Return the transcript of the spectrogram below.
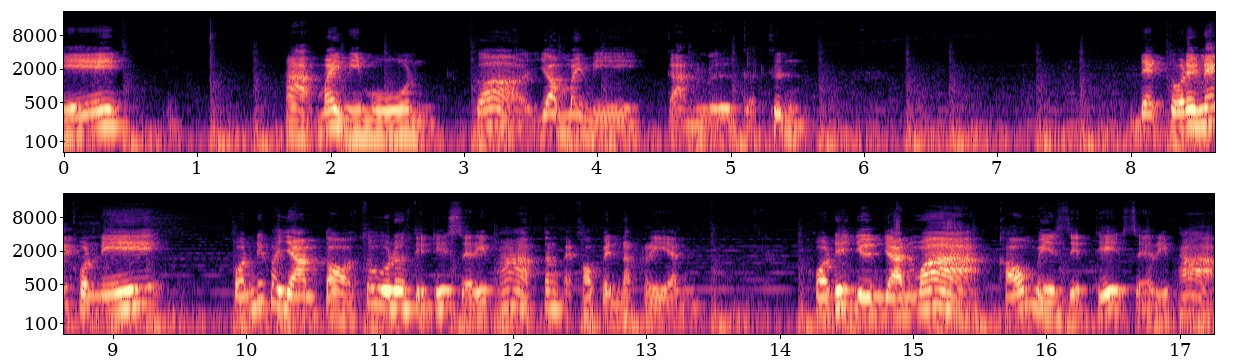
นี้ หากไม่มีมูล ก็ย่อมไม่มีการลือเกิดขึ้น เด็กตัวเล็กๆคนนี้คนที่พยายามต่อสู้เรื่องสิทธิเสรีภาพตั้งแต่เขาเป็นนักเรียน คนที่ยืนยันว่าเขามีสิทธิเสรีภาพ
